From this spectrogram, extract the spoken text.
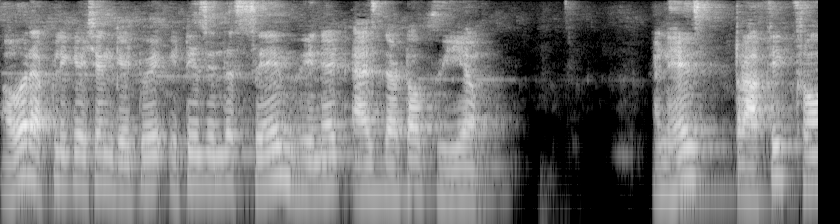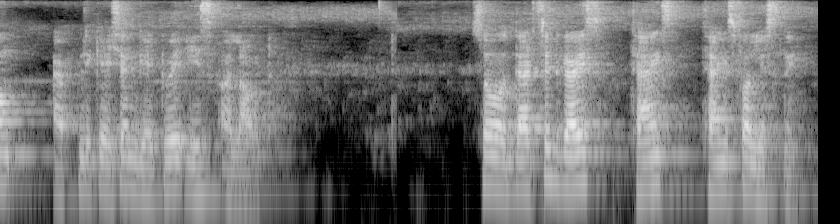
our application gateway it is in the same vnet as that of vm and hence traffic from application gateway is allowed. So that's it guys. Thanks. Thanks for listening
